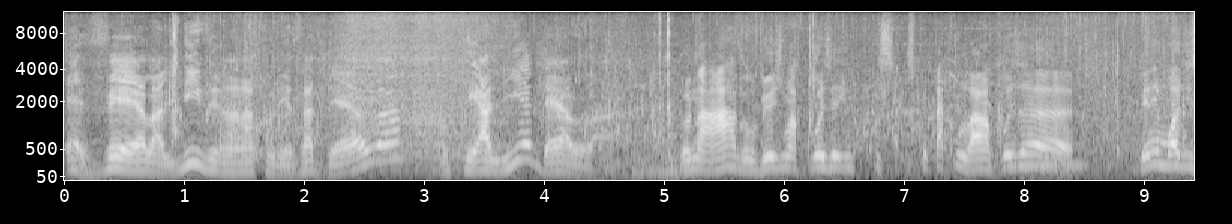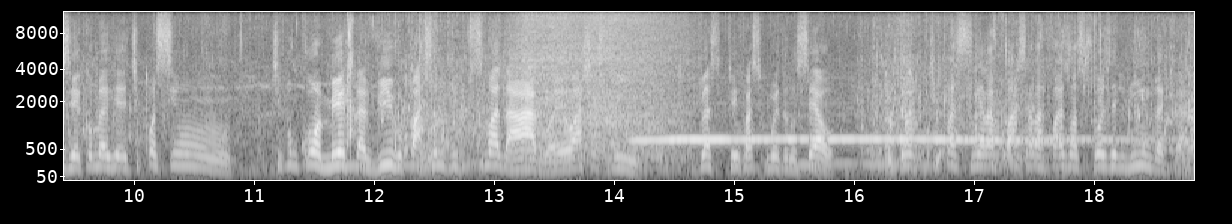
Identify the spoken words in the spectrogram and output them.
é ver ela livre na natureza dela, porque ali é dela. Eu na água eu vejo uma coisa espetacular, uma coisa, nem modo dizer, como é, tipo assim um, tipo um cometa vivo passando por cima da água. Eu acho assim, tivesse quem faz cometa no céu, então tipo assim ela passa, ela faz umas coisas lindas, cara.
